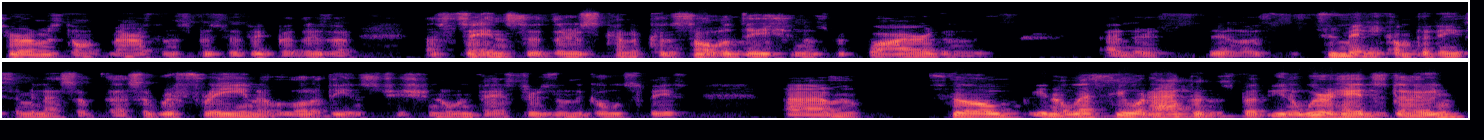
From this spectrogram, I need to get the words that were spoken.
terms, not marathon specific, but there's a, a sense that there's kind of consolidation is required and and there's you know there's too many companies. I mean that's a that's a refrain of a lot of the institutional investors in the gold space. Um, so you know let's see what happens. But you know we're heads down,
